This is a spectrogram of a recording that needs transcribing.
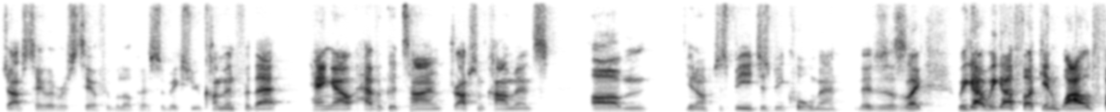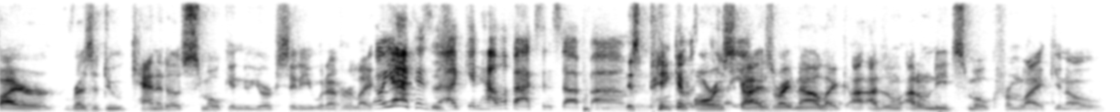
Josh Taylor versus Teofimo Lopez. So make sure you come in for that, hang out, have a good time, drop some comments. Um, you know, just be just be cool, man. It's just like we got we got fucking wildfire residue Canada smoke in New York City, whatever. Like oh yeah, because like in Halifax and stuff, um, it's pink and orange skies yeah. right now. Like I, I don't I don't need smoke from like you know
